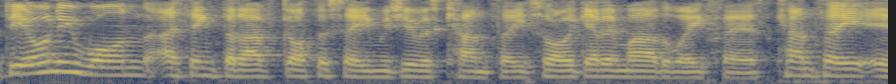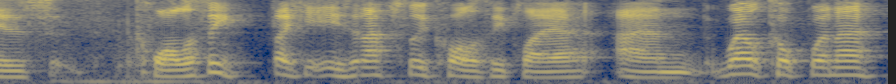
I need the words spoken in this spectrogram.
The only one I think that I've got the same as you is Kante, so I'll get him out of the way first. Kante is quality. Like he's an absolute quality player and World Cup winner.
